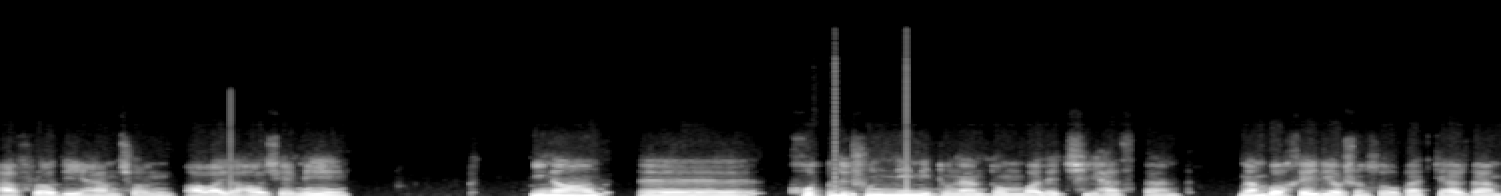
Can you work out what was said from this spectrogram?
افرادی همچون آقای هاشمی اینا خودشون نمی‌دونن دنبال چی هستند. من با خیلی هاشون صحبت کردم.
